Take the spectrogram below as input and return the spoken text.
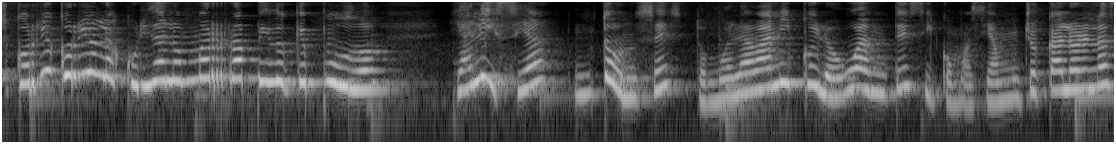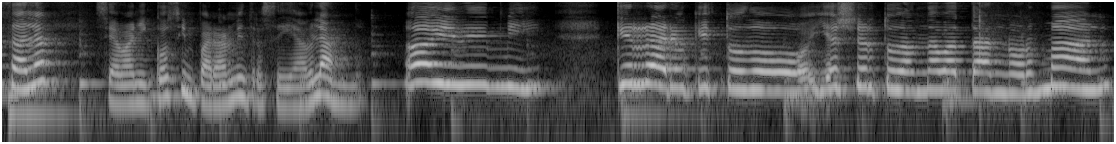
se corrió, corrió en la oscuridad lo más rápido que pudo. Y Alicia, entonces, tomó el abanico y los guantes y como hacía mucho calor en la sala, se abanicó sin parar mientras seguía hablando. ¡Ay de mí! ¡Qué raro que es todo hoy! Ayer todo andaba tan normal.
